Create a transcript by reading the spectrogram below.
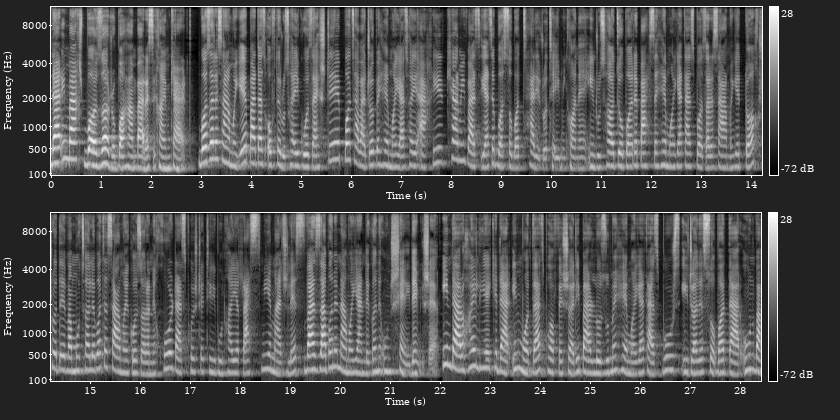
در این بخش بازار رو با هم بررسی خواهیم کرد. بازار سرمایه بعد از افت روزهای گذشته با توجه به حمایت‌های اخیر کمی وضعیت تری رو طی می‌کنه. این روزها دوباره بحث حمایت از بازار سرمایه داغ شده و مطالبات سرمایه گذاران خورد از پشت تریبون‌های رسمی مجلس و زبان نمایندگان اون شنیده میشه. این در حالیه که در این مدت پافشاری بر لزوم حمایت از بورس ایجاد ثبات در اون و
